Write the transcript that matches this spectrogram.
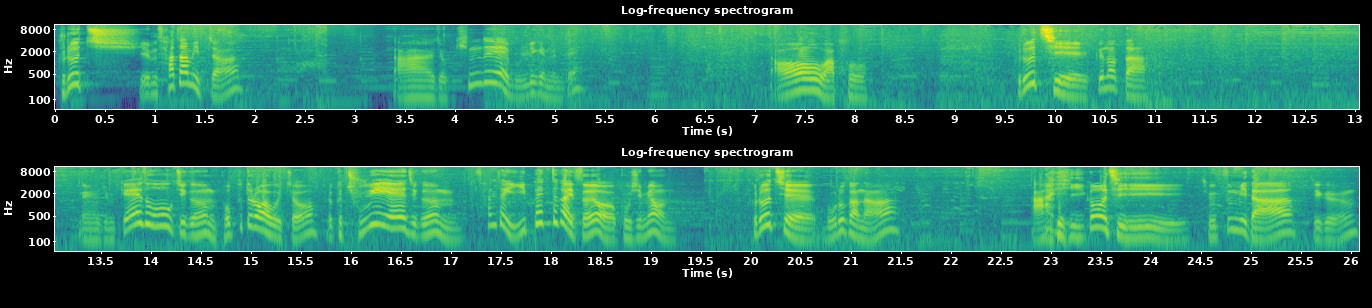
그렇지. 얘는 사잠 입자. 아저 킨드에 물리겠는데? 어우 아프 그렇지 끊었다. 네 지금 계속 지금 버프 들어가고 있죠. 이렇게 주위에 지금 살짝 이펙트가 있어요 보시면. 그렇지 모르가나. 아 이거지. 좋습니다 지금.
